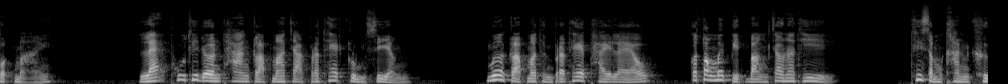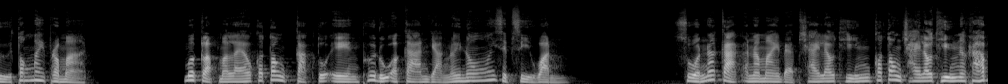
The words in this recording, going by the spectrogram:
กฎหมาย และผู้ที่เดินทางกลับมาจากประเทศกลุ่มเสี่ยง เมื่อกลับมาถึงประเทศไทยแล้ว ก็ต้องไม่ปิดบังเจ้าหน้าที่ ที่สำคัญคือต้องไม่ประมาท เมื่อกลับมาแล้วก็ต้องกักตัวเองเพื่อดูอาการอย่างน้อยๆ 14 วัน ส่วนหน้ากากอนามัยแบบใช้แล้วทิ้งก็ต้องใช้แล้วทิ้งนะครับ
